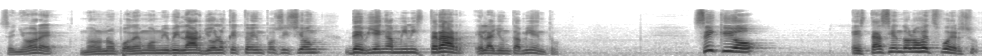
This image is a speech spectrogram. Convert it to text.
Señores, no, no podemos nivelar. Yo lo que estoy en posición de bien administrar el ayuntamiento. Siquio está haciendo los esfuerzos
